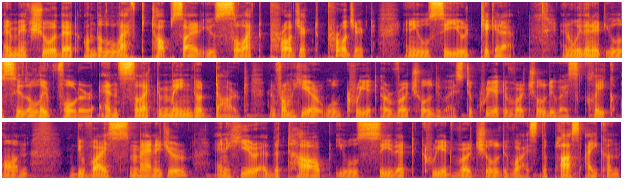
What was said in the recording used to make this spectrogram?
And make sure that on the left top side you select project project and you will see your ticket app. And within it you will see the lib folder and select main.dart and from here we'll create a virtual device. To create a virtual device click on device manager. And here at the top you will see that create virtual device the plus icon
